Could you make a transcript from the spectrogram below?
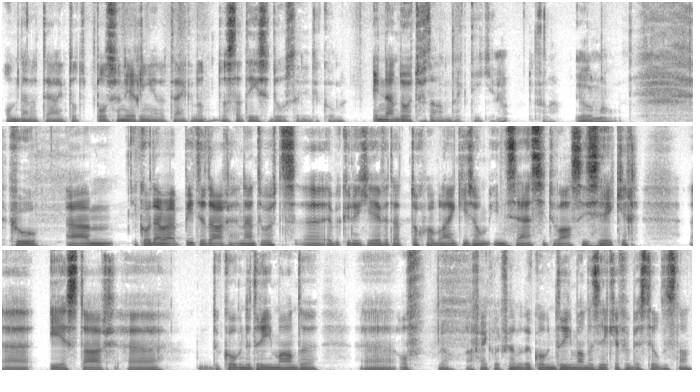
om dan uiteindelijk tot positionering en uiteindelijk tot de strategische doelstelling te komen. En dan door te vertalen tactieken. Ja, voilà. Helemaal. Goed. Um, ik hoop dat we Pieter daar een antwoord uh, hebben kunnen geven dat het toch wel belangrijk is om in zijn situatie zeker uh, eerst daar uh, de komende drie maanden of ja, afhankelijk van de komende drie maanden zeker even bij stil te staan.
